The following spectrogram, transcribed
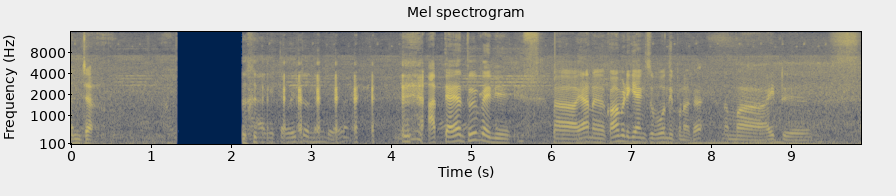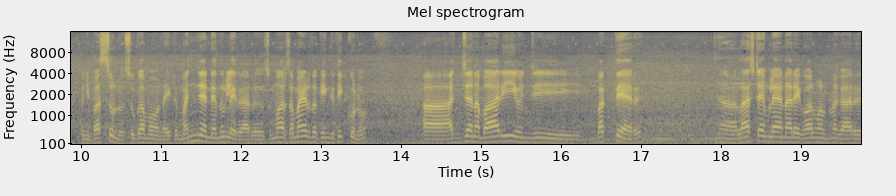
ಅಂಚ ಅತ್ತೆ ತೂಪೇ ನೀ ಯಾನು ಕಾಮಿಡಿ ಗ್ಯಾಂಗ್ಸ್ ಬಂದಿಪ್ಪನಾಗ ನಮ್ಮ ಹೈಟ್ ಒಂಜಿ ಬಸ್ ಉಂಡು ಸುಗಮ ಒಂದು ಐಟ್ ಮಂಜನ್ನೆ ನುಲ್ಲೇರು ಯಾರು ಸುಮಾರು ಸಮಯದಕ್ಕೆ ಹಿಂಗೆ ತಿಕ್ಕುನು ಅಜ್ಜನ ಬಾರಿ ಒಂಜಿ ಭಕ್ತಿಯಾರು ಲಾಸ್ಟ್ ಟೈಮ್ಲ ಏನಾರೇ ಕಾಲ್ ಮಲ್ಪನಾಗ ಆರು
